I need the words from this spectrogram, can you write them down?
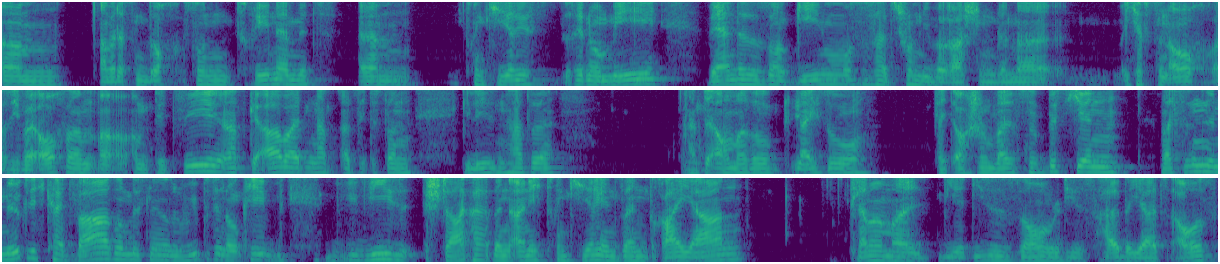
Ähm, aber dass dann doch so ein Trainer mit ähm, Trinkieris Renommee während der Saison gehen muss, ist halt schon überraschend, wenn man ich habe es dann auch, also ich war auch am, am PC, habe gearbeitet, hab, als ich das dann gelesen hatte, habe dann auch mal so gleich so, vielleicht auch schon, weil es so ein bisschen, weil eine Möglichkeit war, so ein bisschen in der Review zu okay, wie, wie stark hat denn eigentlich Trinkieri in seinen drei Jahren Klammer mal wie er diese Saison oder dieses halbe Jahr jetzt aus,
